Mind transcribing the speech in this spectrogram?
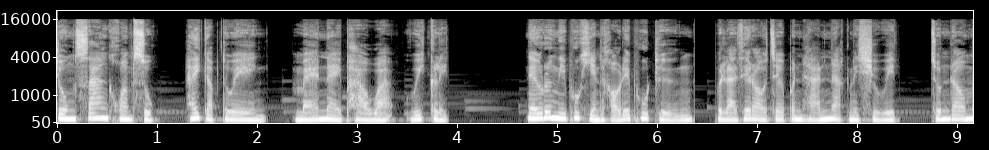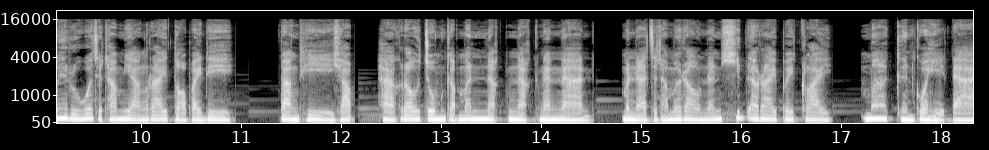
จงสร้างความสุขให้กับตัวเอง แม้ในภาวะวิกฤต ในเรื่องนี้ผู้เขียนเขาได้พูดถึง เวลาที่เราเจอปัญหาหนักในชีวิต จนเราไม่รู้ว่าจะทำอย่างไรต่อไปดี บางทีครับ หากเราจมกับมันหนักๆนานๆ มันอาจจะทำให้เรานั้นคิดอะไรไปไกลมากเกินกว่าเหตุได้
